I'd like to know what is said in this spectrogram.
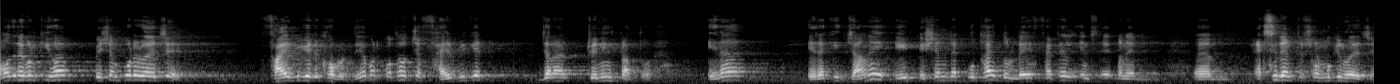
আমাদের এখন কি হয়? পেশেন্ট পড়ে রয়েছে। ফায়ার ব্রিগেডের খবর দিয়ে। আমার কথা হচ্ছে ফায়ার ব্রিগেড যারা ট্রেনিং প্রাপ্ত এরা এরা কি জানে এই পেশেন্টটা কোথায় ধরলে ফ্যাটেল মানে অ্যাক্সিডেন্টের সম্মুখীন হয়েছে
